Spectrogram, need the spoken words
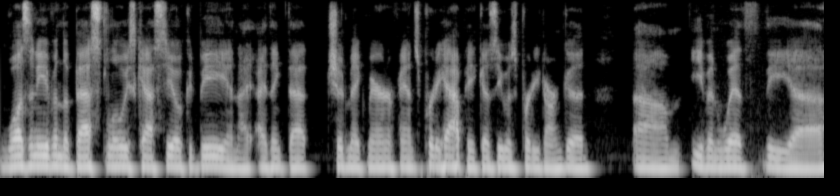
wasn't even the best Luis Castillo could be, and I, I think that should make Mariner fans pretty happy because he was pretty darn good, um, even with the uh,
